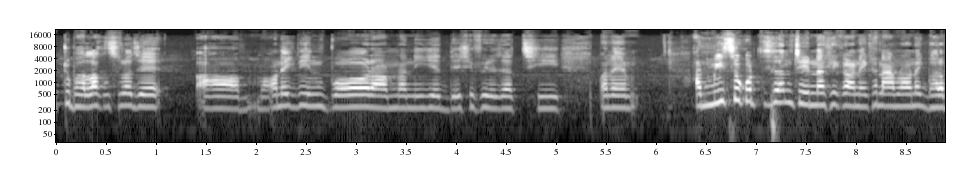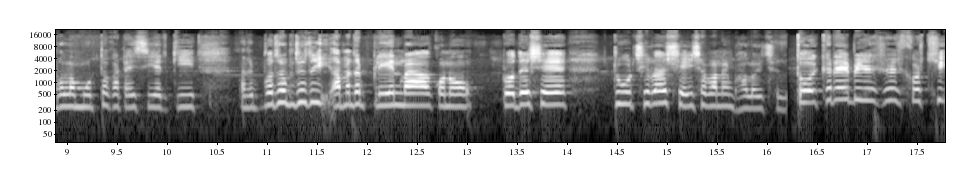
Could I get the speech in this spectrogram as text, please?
একটু ভালো লাগছিল যে অনেক দিন পর আমরা নিজের দেশে ফিরে যাচ্ছি মানে আর মিসও করতেছিলাম চেন্নাকে কারণ এখানে আমরা অনেক ভালো ভালো মুহূর্ত কাটাইছি আর কি। মানে প্রথম যদি আমাদের প্লেন বা কোনো প্রদেশে ট্যুর ছিল, সেই সব অনেক ভালোই ছিল। তো এখানে বিশেষ করছি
